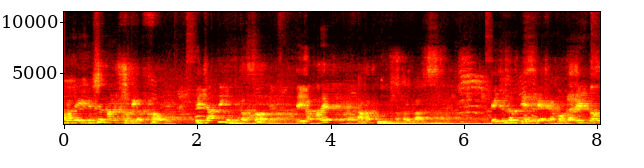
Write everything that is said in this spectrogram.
আমাদের এই দেশের মানুষ ক্ষতিগ্রস্ত হবে, এই জাতি ক্ষতিগ্রস্ত হবে। এই ব্যাপারে আমরা খুব সতর্ক আছি। জন্য বিএনপি একটা মডারেট দল।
